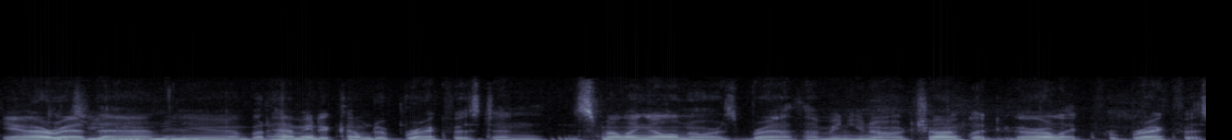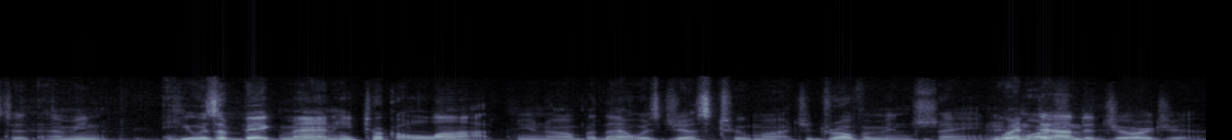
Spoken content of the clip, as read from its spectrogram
Yeah, I read that. read that? Yeah, but having to come to breakfast and smelling Eleanor's breath. I mean, you know, chocolate garlic for breakfast. It, I mean, he was a big man. He took a lot, you know, but that was just too much. It drove him insane. It Went down to Georgia.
